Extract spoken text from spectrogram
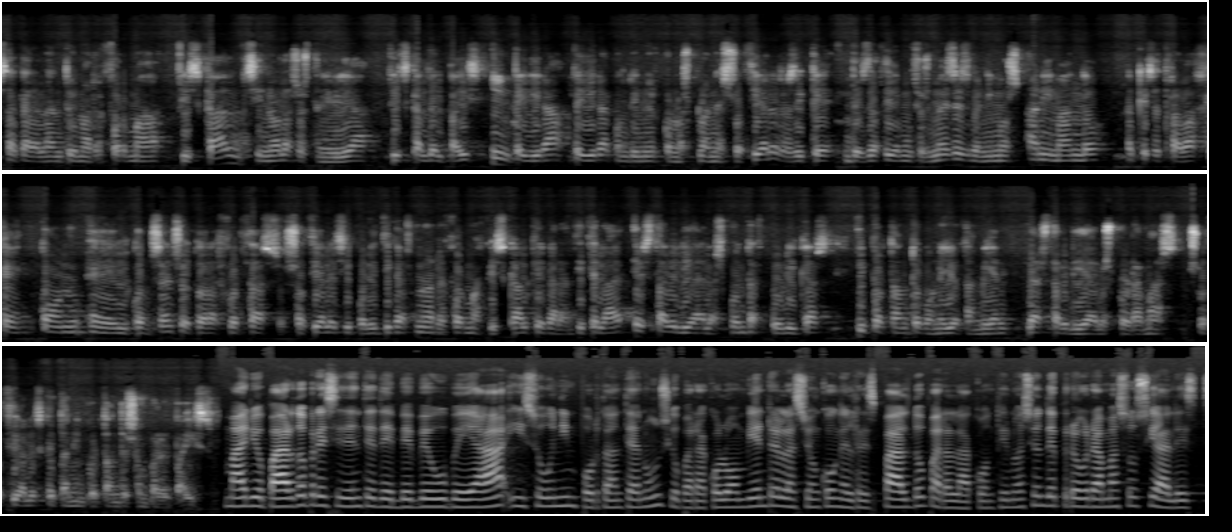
sacar adelante una reforma fiscal, si no la sostenibilidad fiscal del país impedirá, impedirá continuar con los planes sociales. Así que desde hace muchos meses venimos animando a que se trabaje con el consenso de todas las fuerzas sociales y políticas una reforma fiscal que garantice la estabilidad de las cuentas públicas y por tanto con ello también la estabilidad de los programas sociales que tan importantes son para el país. Mario Pardo, presidente de BBVA, hizo un importante anuncio para Colombia en relación con el respaldo para la continuación de programas sociales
